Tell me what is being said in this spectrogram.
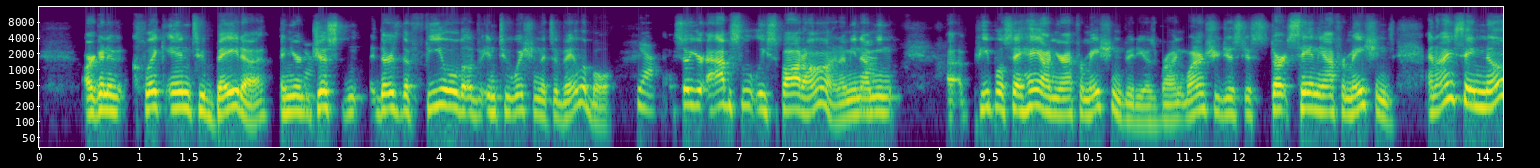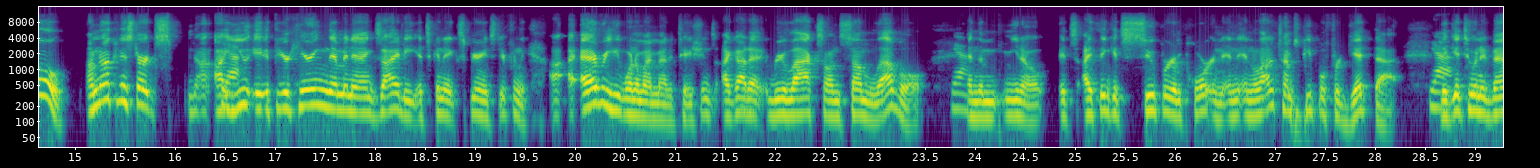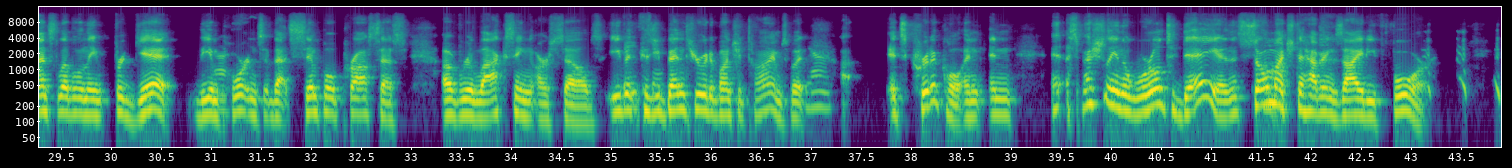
are going to click into beta and you're yeah. just there's the field of intuition that's available. Yeah. So you're absolutely spot on. I mean yeah. i mean uh, people say hey on your affirmation videos brian why don't you just just start saying the affirmations? And i say no I'm not going to start. Uh, yeah. you, if you're hearing them in anxiety, it's going to experience differently. Uh, every one of my meditations, I got to relax on some level. Yeah. And the, you know, it's, I think it's super important. And, and a lot of times people forget that. Yeah. They get to an advanced level and they forget the importance of that simple process of relaxing ourselves, even because you've been through it a bunch of times, but yeah. Uh, it's critical. And, and, especially in the world today and it's so much to have anxiety for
